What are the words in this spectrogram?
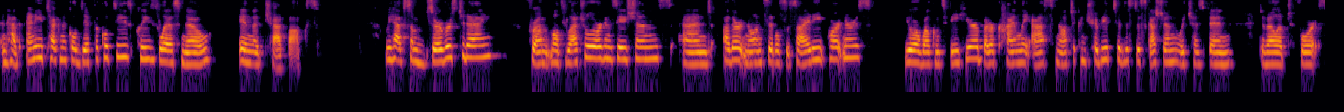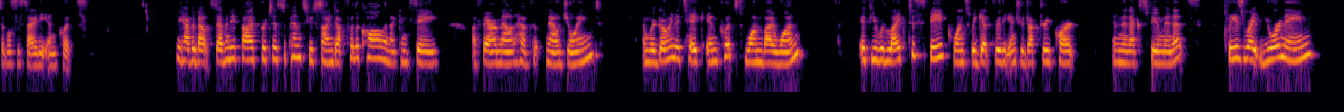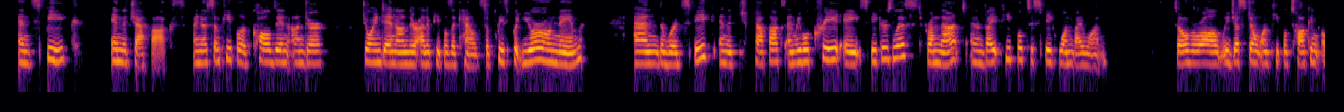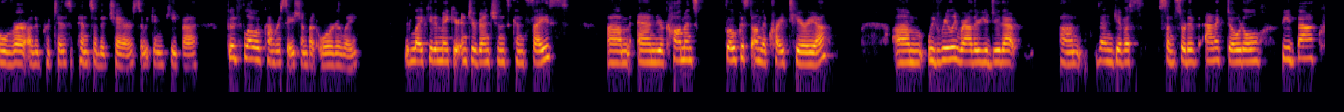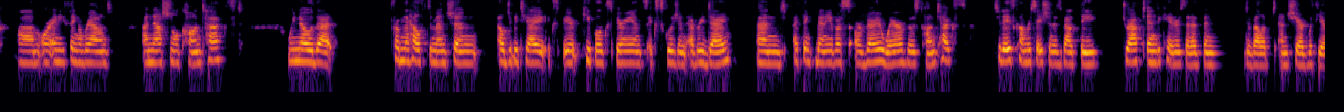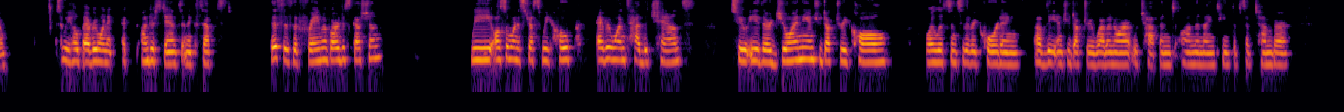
and have any technical difficulties, please let us know in the chat box. We have some observers today from multilateral organizations and other non-civil society partners you are welcome to be here, but are kindly asked not to contribute to this discussion, which has been developed for civil society inputs. We have about 75 participants who signed up for the call, and I can see a fair amount have now joined. And we're going to take inputs one by one. If you would like to speak once we get through the introductory part in the next few minutes, please write your name and speak in the chat box. I know some people have called in under, joined in on their other people's accounts. So please put your own name and the word speak in the chat box and we will create a speakers list from that and invite people to speak one by one. So overall, we just don't want people talking over other participants or the chair so we can keep a good flow of conversation but orderly. We'd like you to make your interventions concise um, and your comments focused on the criteria. Um, we'd really rather you do that um, than give us some sort of anecdotal feedback um, or anything around a national context. We know that from the health dimension, LGBTI people experience exclusion every day. And I think many of us are very aware of those contexts. Today's conversation is about the draft indicators that have been developed and shared with you. So we hope everyone understands and accepts this is the frame of our discussion. We also want to stress we hope everyone's had the chance to either join the introductory call or listen to the recording of the introductory webinar, which happened on the 19th of September,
